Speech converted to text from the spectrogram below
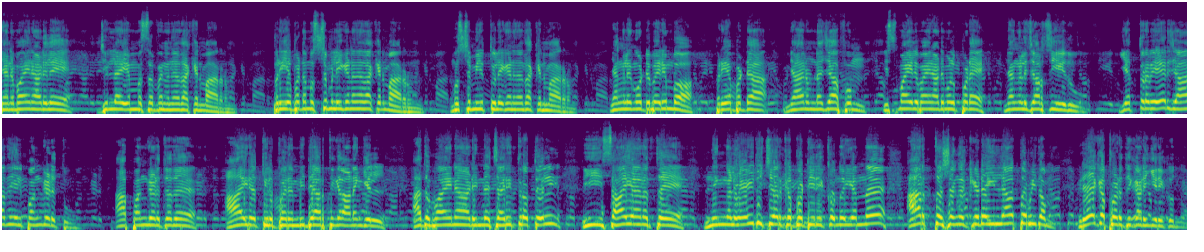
ഞാൻ വയനാടിലെ ജില്ലാ എം എസ് എഫിന്റെ നേതാക്കന്മാർ പ്രിയപ്പെട്ട മുസ്ലിം ലീഗിന്റെ നേതാക്കന്മാർ മുസ്ലിം യൂത്ത് ലീഗിന്റെ നേതാക്കന്മാർ ഞങ്ങൾ ഇങ്ങോട്ട് വരുമ്പോ പ്രിയപ്പെട്ട ഞാനും നജാഫും ഇസ്മായിൽ വയനാടും ഉൾപ്പെടെ ഞങ്ങൾ ചർച്ച ചെയ്തു. എത്ര പേർ ജാഥയിൽ പങ്കെടുത്തു? ആ പങ്കെടുത്തത് ആയിരത്തിൽ പരം വിദ്യാർത്ഥികളാണെങ്കിൽ അത് വയനാടിന്റെ ചരിത്രത്തിൽ ഈ സായാഹ്നത്തെ നിങ്ങൾ എഴുതി ചേർക്കപ്പെട്ടിരിക്കുന്നു എന്ന് അർത്ഥശങ്കക്കിടയില്ലാത്ത വിധം രേഖപ്പെടുത്തി കഴിഞ്ഞിരിക്കുന്നു.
